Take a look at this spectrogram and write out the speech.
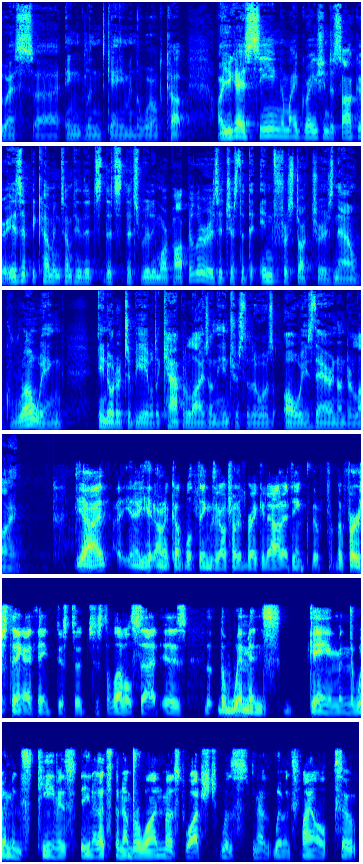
U.S. Uh, England game in the World Cup. Are you guys seeing a migration to soccer? Is it becoming something that's that's that's really more popular, or is it just that the infrastructure is now growing? in order to be able to capitalize on the interest that was always there and underlying? Yeah, I, you know, you hit on a couple of things there. I'll try to break it out. I think the the first thing I think just to just a level set is the, the women's game and the women's team is you know that's the number one most watched was you know women's final. So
